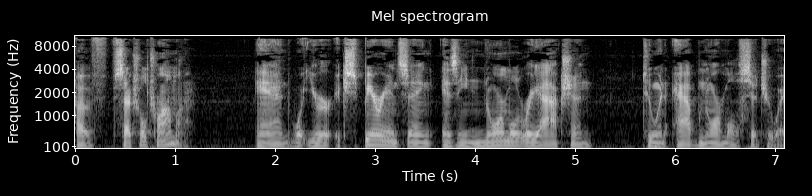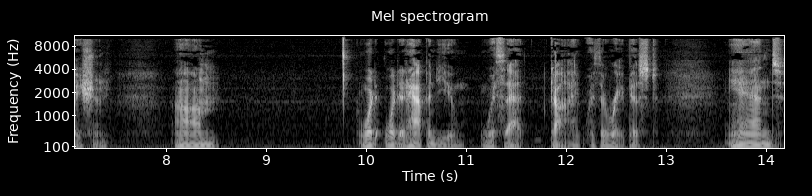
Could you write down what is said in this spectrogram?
of sexual trauma. And what you're experiencing is a normal reaction to an abnormal situation. Um, what what had happened to you with that guy, with the rapist, and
